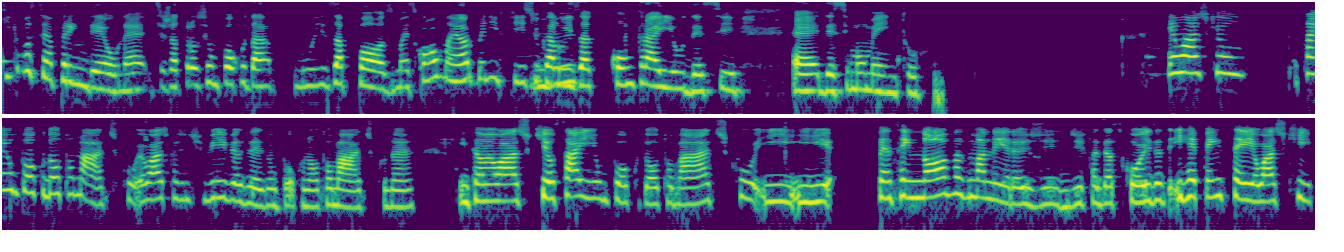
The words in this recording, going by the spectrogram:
que, que você aprendeu, né? Você já trouxe um pouco da Luísa pós, mas qual o maior benefício uhum. que a uhum. Luísa contraiu desse, é, desse momento? Eu acho que eu saí um pouco do automático. Eu acho que a gente vive, às vezes, um pouco no automático, né? Então, eu acho que eu saí um pouco do automático e, e pensei em novas maneiras de, de fazer as coisas e repensei. Eu acho que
